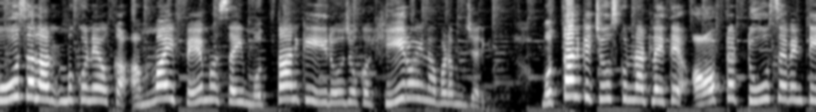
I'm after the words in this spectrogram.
పూసలు అమ్ముకునే ఒక అమ్మాయి ఫేమస్ అయ్యి మొత్తానికి ఈరోజు ఒక హీరోయిన్ అవ్వడం జరిగింది. మొత్తానికి చూసుకున్నట్లయితే ఆఫ్టర్ టూ సెవెంటీ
